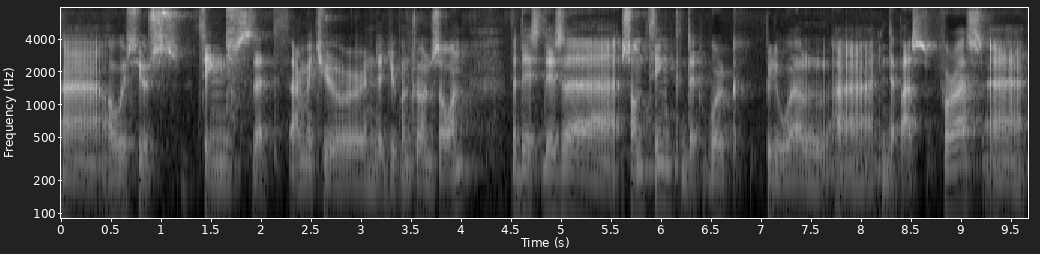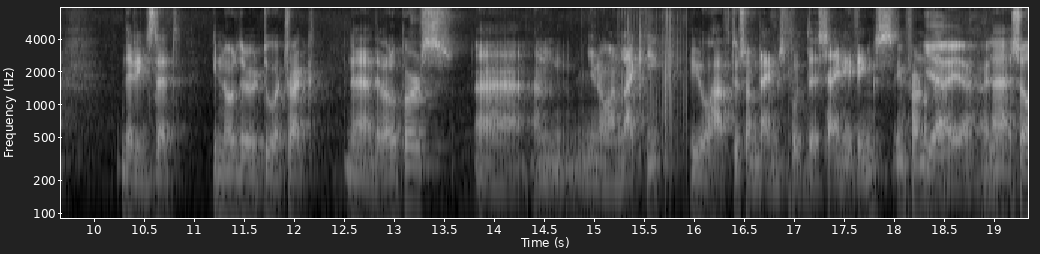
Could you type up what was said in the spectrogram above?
uh, always use things that are mature and that you control and so on but there's there's uh, something that worked pretty well uh, in the past for us. Uh, that is that in order to attract uh, developers. Uh, and you know, unlucky, you have to sometimes put the shiny things in front of yeah, them. Yeah, yeah. so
